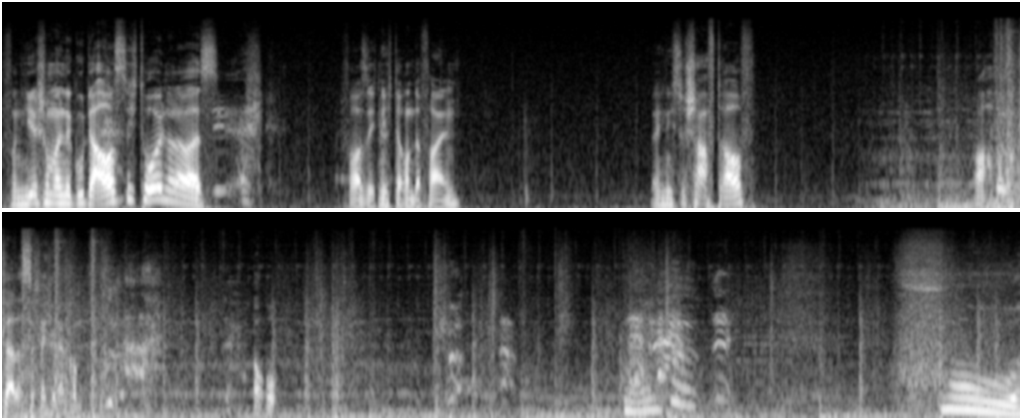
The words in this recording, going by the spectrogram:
Von hier schon mal eine gute Aussicht holen, oder was? Vorsicht, nicht darunter fallen. Wäre ich nicht so scharf drauf. Oh, klar, dass da gleich einer kommt. Oh, oh. Nein. Puh.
